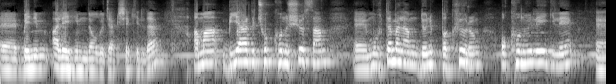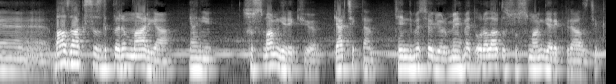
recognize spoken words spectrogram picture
E, benim aleyhimde olacak şekilde. Ama bir yerde çok konuşuyorsam e, muhtemelen dönüp bakıyorum o konuyla ilgili e, bazı haksızlıklarım var ya. Yani susmam gerekiyor. Gerçekten kendime söylüyorum Mehmet oralarda susmam gerek birazcık.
